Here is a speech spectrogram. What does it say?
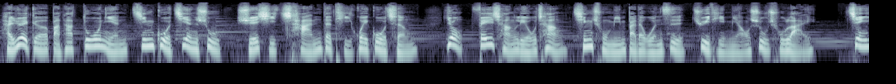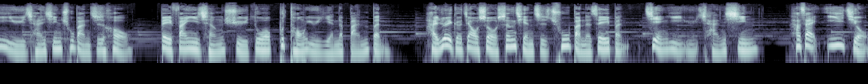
海瑞格把他多年经过剑术学习禅的体会过程，用非常流畅、清楚明白的文字具体描述出来。《建议与禅心》出版之后，被翻译成许多不同语言的版本。海瑞格教授生前只出版的这一本《建议与禅心》，他在一九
